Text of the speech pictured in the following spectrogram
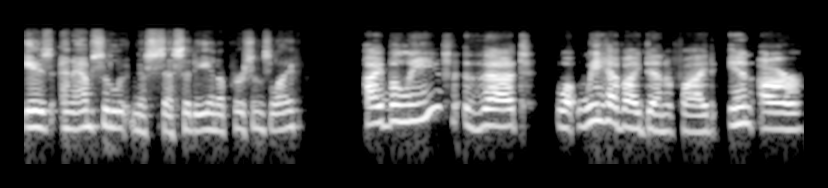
is an absolute necessity in a person's life? I believe that what we have identified in our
